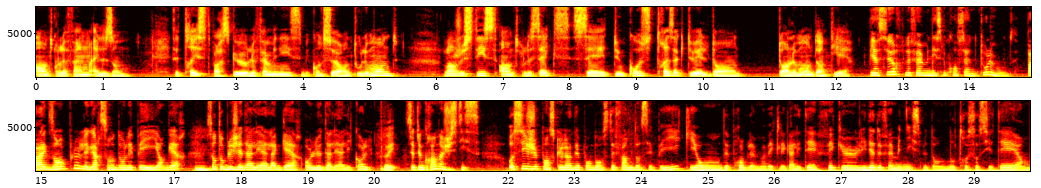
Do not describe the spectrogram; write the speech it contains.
entre les femmes et les hommes. C'est triste parce que le féminisme concerne tout le monde. L'injustice entre les sexes, c'est une cause très actuelle dans, dans le monde entier. Bien sûr, le féminisme concerne tout le monde. Par exemple, les garçons dans les pays en guerre Mm. sont obligés d'aller à la guerre au lieu d'aller à l'école. Oui, C'est une grande injustice. Aussi, je pense que l'indépendance des femmes dans ces pays qui ont des problèmes avec l'égalité fait que l'idée de féminisme dans notre société est un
